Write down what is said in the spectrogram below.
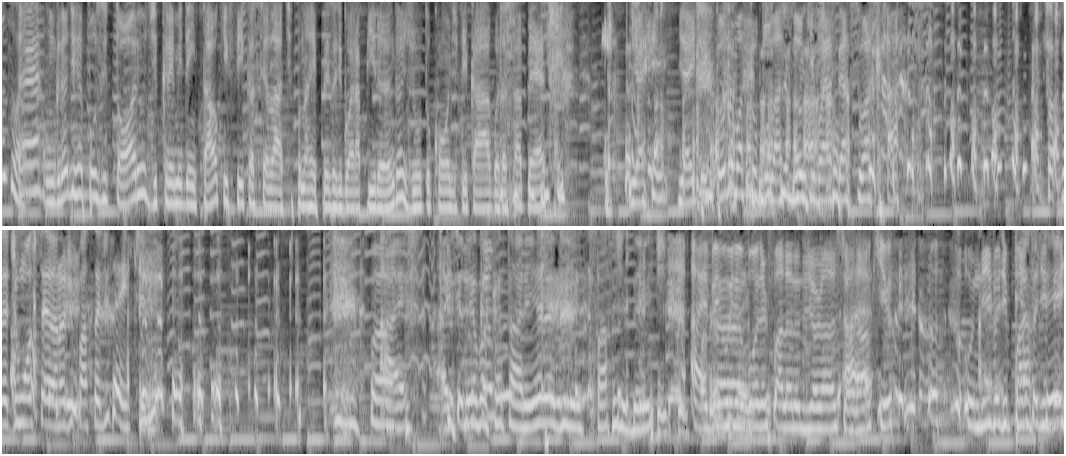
uso. ué. É, um grande repositório de creme dental que fica, sei lá, tipo na represa de Guarapiranga, junto com onde fica a água da Sabesp. e, aí, e aí tem toda uma tubulação que vai até a sua casa. Só precisa de um oceano de pasta de dente. Aí, aí Sistema nunca... cantareira de pasta de dente. Aí vem o William Bonner falando no Jornal Nacional que o, o nível de pasta de seca.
